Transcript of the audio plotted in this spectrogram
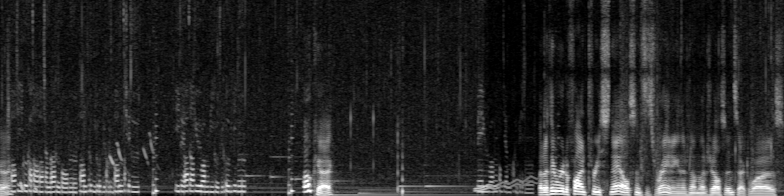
Okay. Okay. But I think we're going to find three snails since it's raining and there's not much else insect-wise.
